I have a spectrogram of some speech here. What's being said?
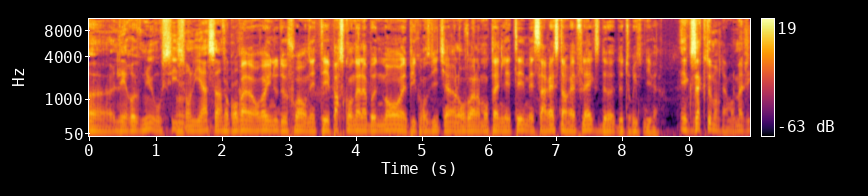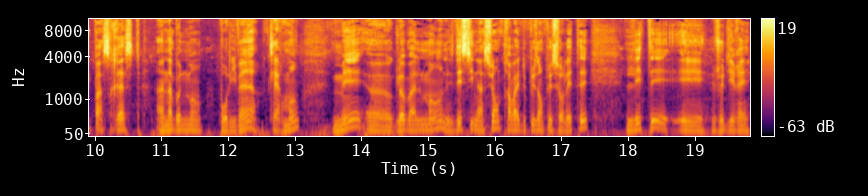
euh, les revenus aussi mmh. sont liés à ça. Donc on va, on va une ou deux fois en été parce qu'on a l'abonnement et puis qu'on se dit tiens, allons voir la montagne l'été, mais ça reste un réflexe de, de tourisme d'hiver. Exactement. Clairement. Le Magic Pass reste un abonnement pour l'hiver, clairement, mais euh, globalement, les destinations travaillent de plus en plus sur l'été. L'été est, je dirais,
